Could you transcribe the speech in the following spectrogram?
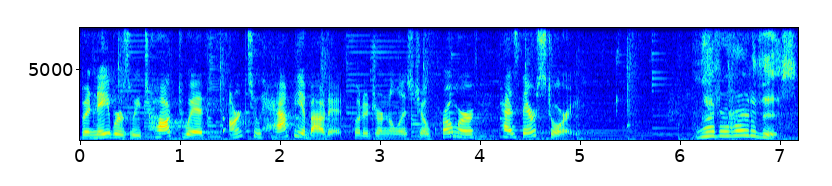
But neighbors we talked with aren't too happy about it. Photojournalist Joe Cromer has their story. Never heard of this.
